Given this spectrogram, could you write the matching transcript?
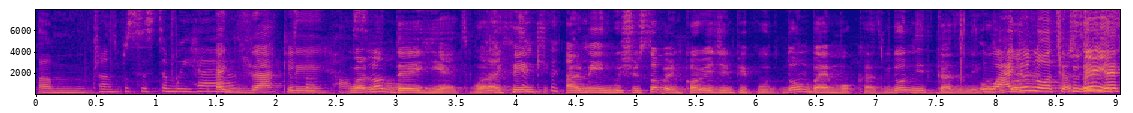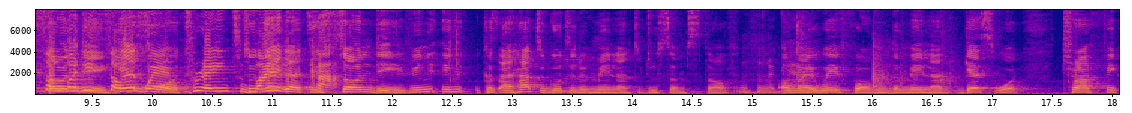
um, transport system we have? Exactly. Not we're not there yet, but I think I mean we should stop encouraging people. Don't buy more cars. We don't need cars in Lagos. Oh, I don't know what you're today saying. is There's somebody Sunday. Guess somewhere what? praying to today buy a that is car. Sunday. If you because I had to go to the mainland to do some stuff Mm-hmm. on my way from the mainland. Guess what? Traffic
